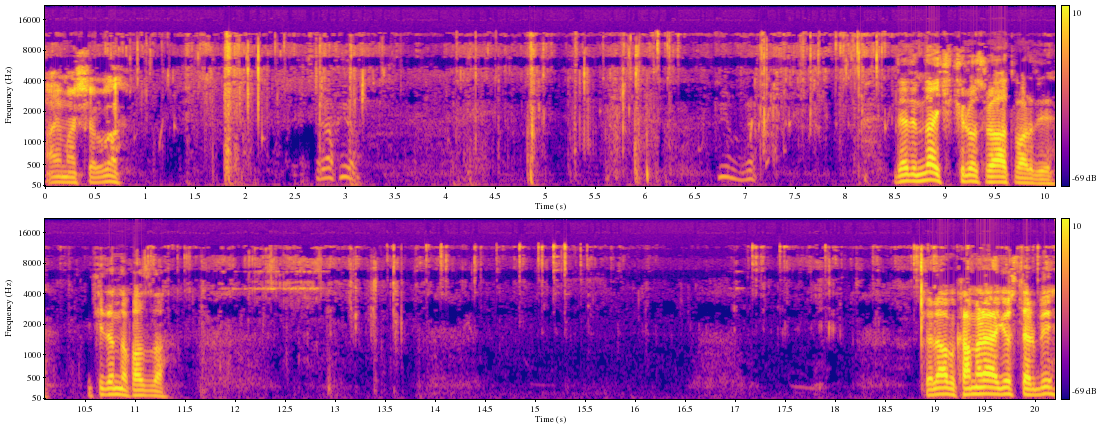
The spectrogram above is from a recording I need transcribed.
Ay maşallah. Bırakıyor. Dedim de 2 kilosu rahat var diye. 2'den de fazla. Şöyle abi kameraya göster bir.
